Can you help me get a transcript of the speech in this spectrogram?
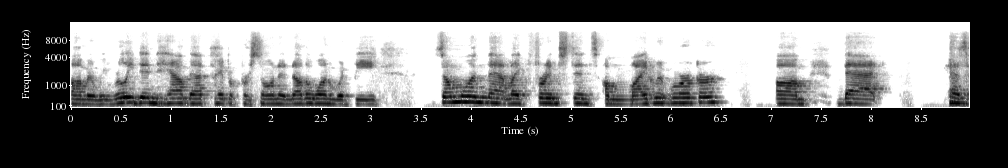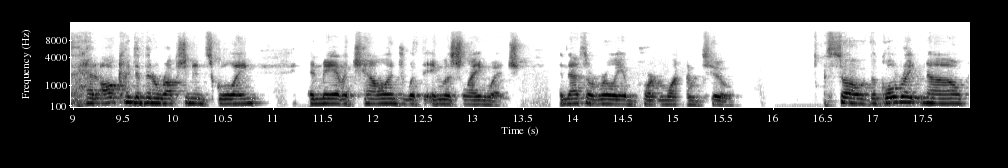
Um, and we really didn't have that type of persona. Another one would be someone that, like, for instance, a migrant worker um, that has had all kinds of interruption in schooling and may have a challenge with the English language. And that's a really important one, too. So the goal right now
